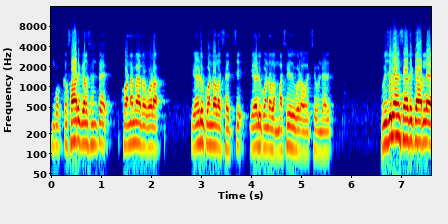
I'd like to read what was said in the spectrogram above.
ఇంకొకసారి కలిసి కొండ మీద కూడా ఏడు కొండల చర్చి ఏడు కొండల మసీదు కూడా వచ్చి ఉండేది. విజిలెన్స్ అధికారులే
